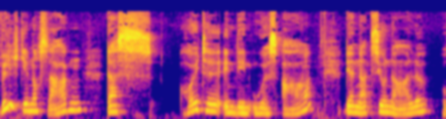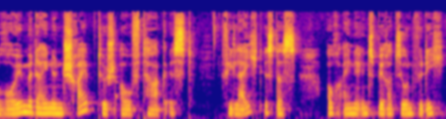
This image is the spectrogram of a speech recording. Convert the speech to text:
will ich dir noch sagen, dass heute in den USA der nationale Räume deinen Schreibtisch auf Tag ist. Vielleicht ist das auch eine Inspiration für dich,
